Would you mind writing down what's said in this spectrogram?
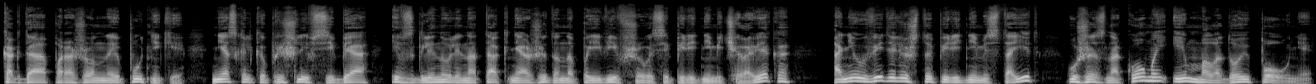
Когда пораженные путники несколько пришли в себя и взглянули на так неожиданно появившегося перед ними человека, они увидели, что перед ними стоит уже знакомый им молодой Поуни.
